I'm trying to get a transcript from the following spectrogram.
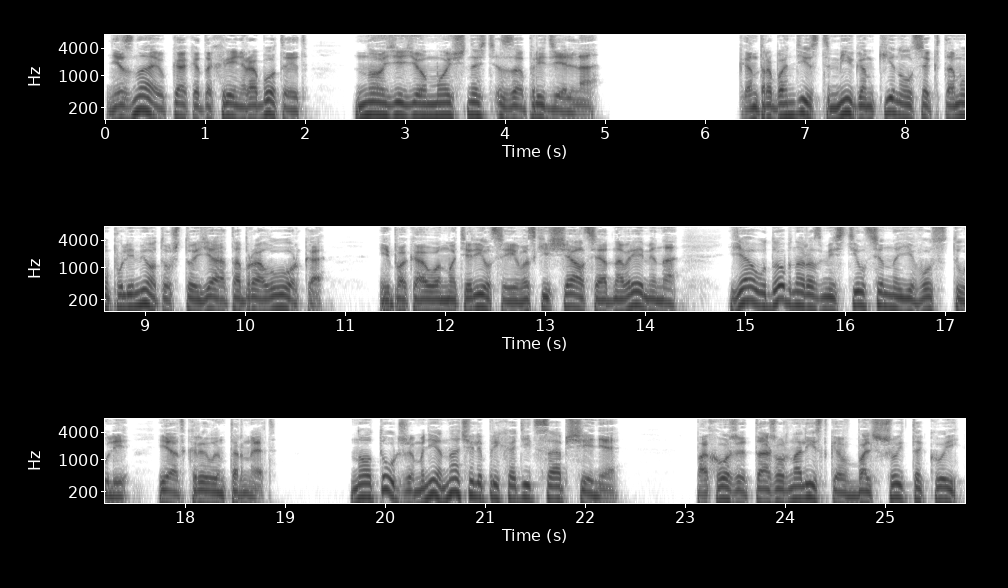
Не знаю, как эта хрень работает, но ее мощность запредельна». Контрабандист мигом кинулся к тому пулемету, что я отобрал у орка. И пока он матерился и восхищался одновременно, я удобно разместился на его стуле и открыл интернет. Но тут же мне начали приходить сообщения. Похоже, та журналистка в большой такой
